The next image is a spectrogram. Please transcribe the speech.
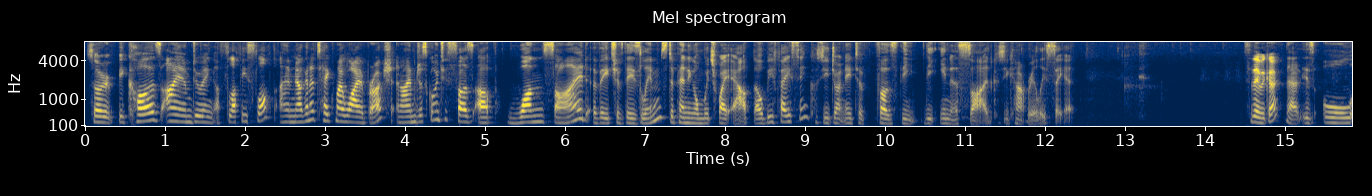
So because I am doing a fluffy sloth, I am now going to take my wire brush and I'm just going to fuzz up one side of each of these limbs, depending on which way out they'll be facing, because you don't need to fuzz the, the inner side because you can't really see it. So there we go. That is all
